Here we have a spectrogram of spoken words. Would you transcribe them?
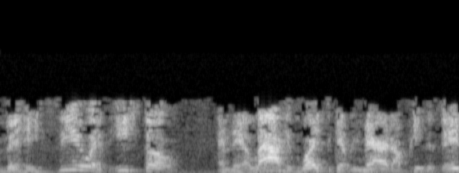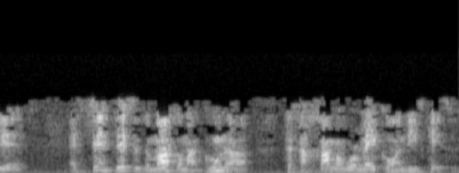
V'hesiu et ishto. And they allowed his wife to get remarried. Al Peter's Edis. And since this is a Makom Aguna, the Chachama were make on these cases.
